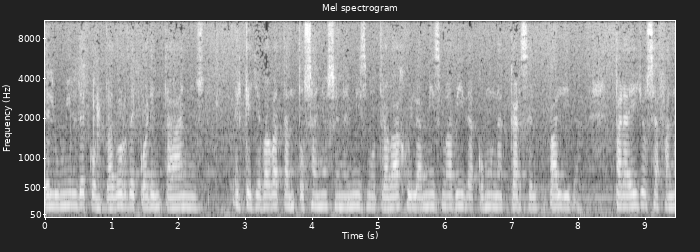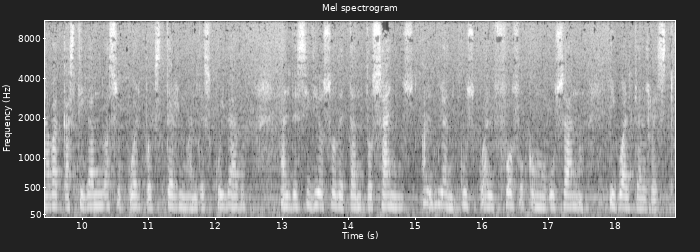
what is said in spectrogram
el humilde contador de 40 años, el que llevaba tantos años en el mismo trabajo y la misma vida como una cárcel pálida. Para ello se afanaba castigando a su cuerpo externo, al descuidado, al decidioso de tantos años, al blancuzco, al fofo como gusano, igual que al resto.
